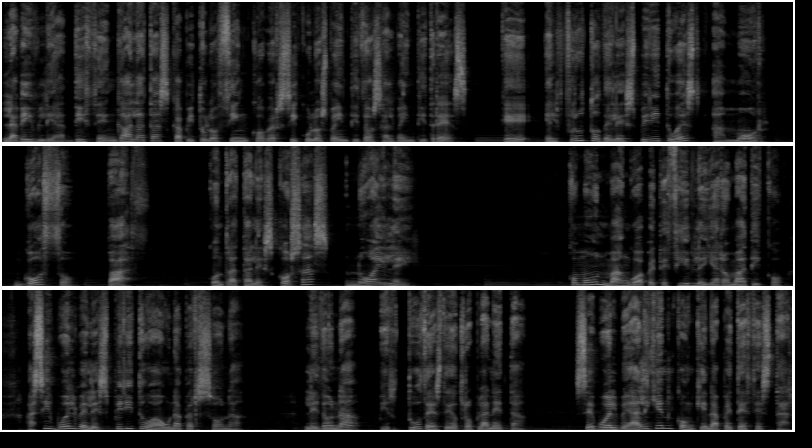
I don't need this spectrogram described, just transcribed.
La Biblia dice en Gálatas capítulo 5 versículos 22 al 23 que el fruto del Espíritu es amor, gozo, paz. Contra tales cosas no hay ley. Como un mango apetecible y aromático, así vuelve el Espíritu a una persona. Le dona virtudes de otro planeta. Se vuelve alguien con quien apetece estar.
